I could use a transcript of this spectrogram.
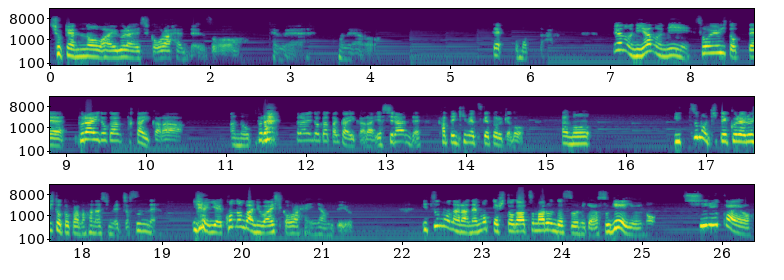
初見の Y ぐらいしかおらへんねんぞ。てめえ、この野郎。って思った。やのに、やのに、そういう人って、プライドが高いから、あの、プライ、プライドが高いから、いや知らんで、勝手に決めつけとるけど、あの、いつも来てくれる人とかの話めっちゃすんねん。いやいや、この場に Y しかおらへんやんっていう。いつもならね、もっと人が集まるんです、みたいなすげえ言うの。知るかよ。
